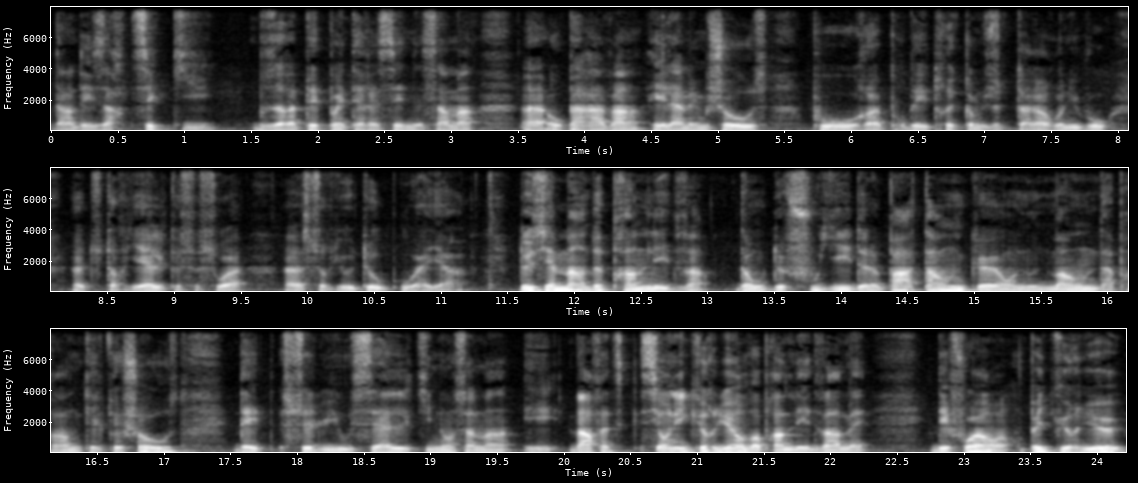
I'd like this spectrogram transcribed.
dans des articles qui vous auraient peut-être pas intéressé nécessairement auparavant et la même chose pour, pour des trucs comme je disais tout à l'heure au niveau tutoriel, que ce soit sur YouTube ou ailleurs. Deuxièmement, de prendre les devants, donc de fouiller, de ne pas attendre qu'on nous demande d'apprendre quelque chose, d'être celui ou celle qui non seulement est... Ben en fait, si on est curieux, on va prendre les devants, mais des fois, on peut être curieux,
